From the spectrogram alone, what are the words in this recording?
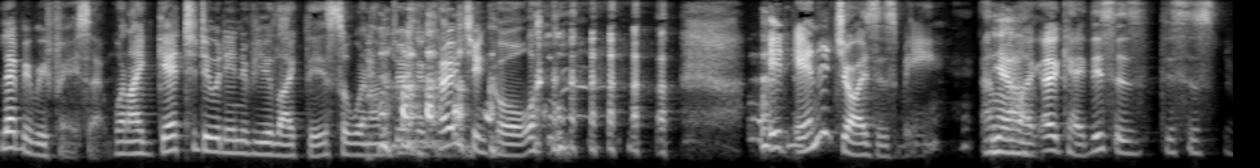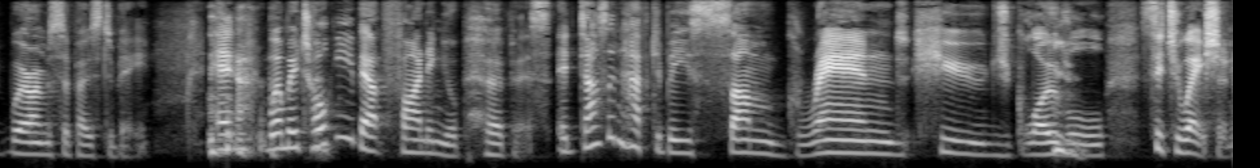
let me rephrase that. When I get to do an interview like this or when I'm doing a coaching call, it energizes me. And yeah. I'm like, okay, this is this is where I'm supposed to be. And yeah. when we're talking about finding your purpose, it doesn't have to be some grand, huge, global situation.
